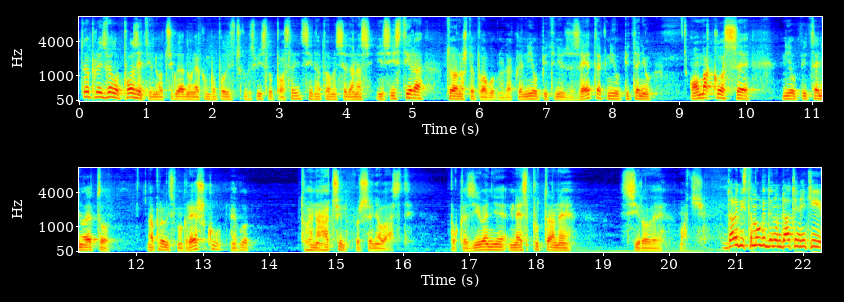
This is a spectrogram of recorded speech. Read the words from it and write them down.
To je proizvelo pozitivno, očigledno u nekom populističkom smislu posledice i na tome se danas insistira, to je ono što je pogubno. Dakle, nije u pitanju izuzetak, nije u pitanju omaklo se, nije u pitanju, eto, napravili smo grešku, nego to je način vršenja vlasti pokazivanje nesputane sirove moći. Da li biste mogli da nam date neki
